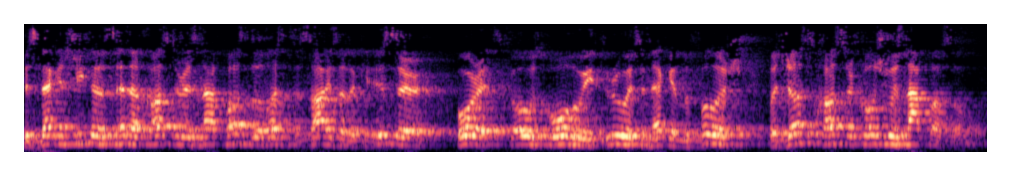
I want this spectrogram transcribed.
The second shita said that chaser is not possible unless it's the size of the keiser or it goes all the way through, it's a neked lefulish, but just chaser koshu is not possible.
